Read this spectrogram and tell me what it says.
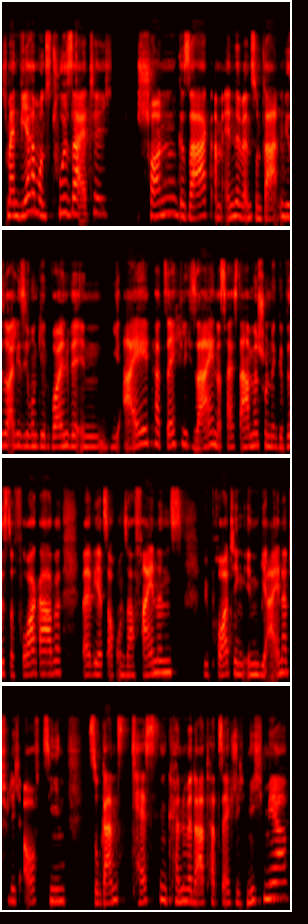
Ich meine, wir haben uns toolseitig schon gesagt, am Ende, wenn es um Datenvisualisierung geht, wollen wir in BI tatsächlich sein. Das heißt, da haben wir schon eine gewisse Vorgabe, weil wir jetzt auch unser Finance Reporting in BI natürlich aufziehen. So ganz testen können wir da tatsächlich nicht mehr.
